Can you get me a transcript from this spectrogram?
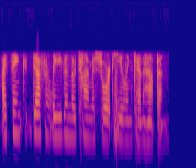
I think definitely, even though time is short, healing can happen.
